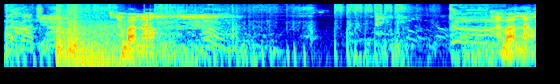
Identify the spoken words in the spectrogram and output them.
I've got you. How about now? How about now?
